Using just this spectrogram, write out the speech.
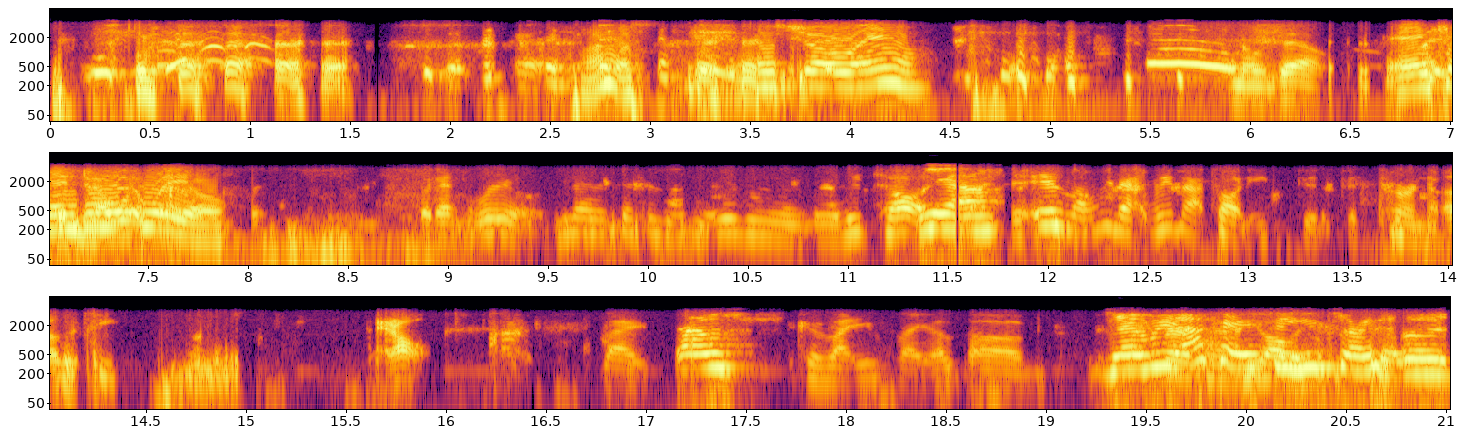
I'm a, I sure am. no doubt. and can do it well. But that's real. You know, this is like Islam, man. We taught. Yeah. Islam, we not we not taught to, to, turn the other cheek at all. Like, Um, because like, you- like, um, Jerry, I can't see you turn the other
